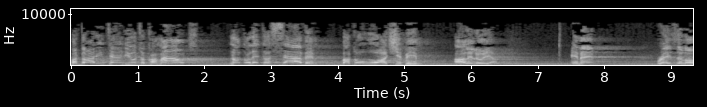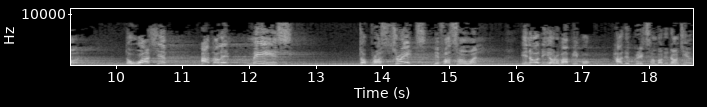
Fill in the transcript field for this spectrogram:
But God intends you to come out not only to serve Him, but to worship Him. Hallelujah. Amen. Praise the Lord. To worship actually means to prostrate before someone. You know the Yoruba people, how they greet somebody, don't you?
